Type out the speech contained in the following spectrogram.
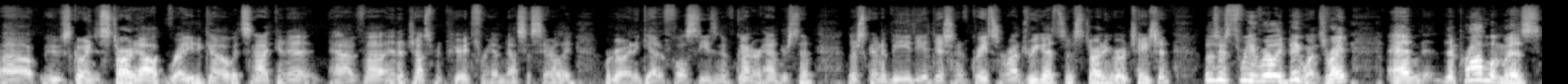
uh, who's going to start out ready to go. It's not going to have uh, an adjustment period for him necessarily. We're going to get a full season of Gunnar Henderson. There's going to be the addition of Grayson Rodriguez, the starting rotation. Those are three really big ones, right? And the problem is,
